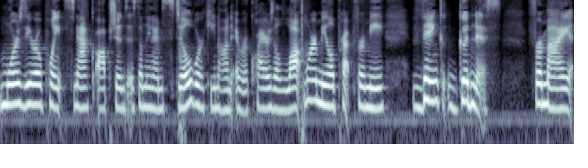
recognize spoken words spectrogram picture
more zero point snack options is something I'm still working on. It requires a lot more meal prep for me. Thank goodness for my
